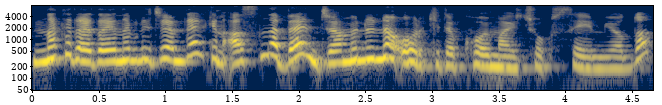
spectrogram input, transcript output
ne kadar dayanabileceğim derken aslında ben cam önüne orkide koymayı çok sevmiyordum.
